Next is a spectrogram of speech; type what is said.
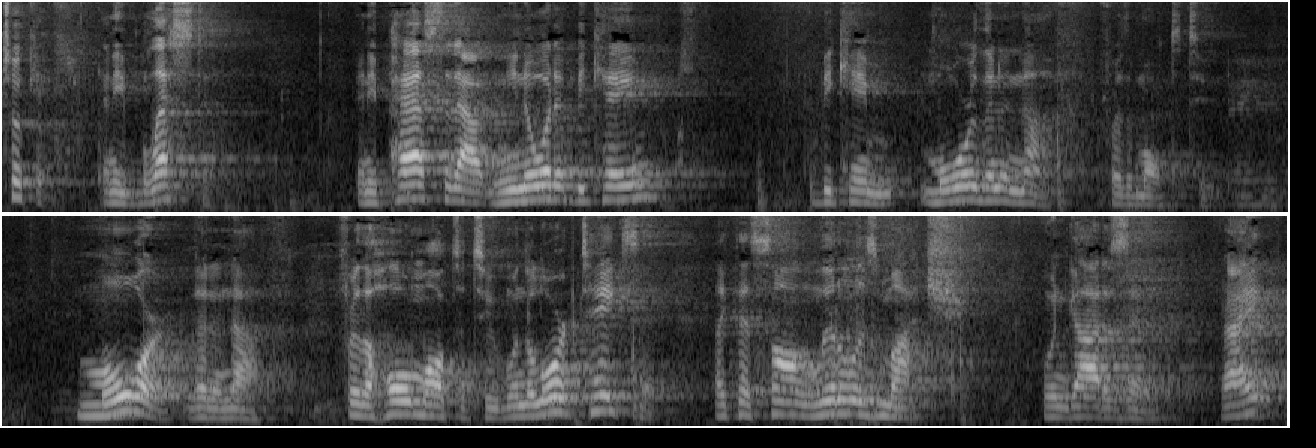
took it and he blessed it. And he passed it out. And you know what it became? It became more than enough for the multitude. More than enough for the whole multitude. When the Lord takes it, like that song, Little is Much, when God is in it, right?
